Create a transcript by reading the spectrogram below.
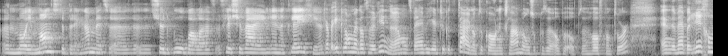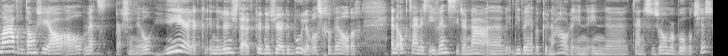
een mooie mand te brengen met uh, de, de boelballen, een flesje wijn en een kleedje. Ja, ik kan me dat herinneren, want we hebben hier natuurlijk een tuin op de Koningslaan bij ons op het op, op de hoofdkantoor. En we hebben regelmatig dankzij jou al met personeel heerlijk in de lunchtijd kunnen jeu de boelen. was geweldig. En ook tijdens de events die daarna uh, die we hebben kunnen houden in, in de, tijdens de zomerborreltjes.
